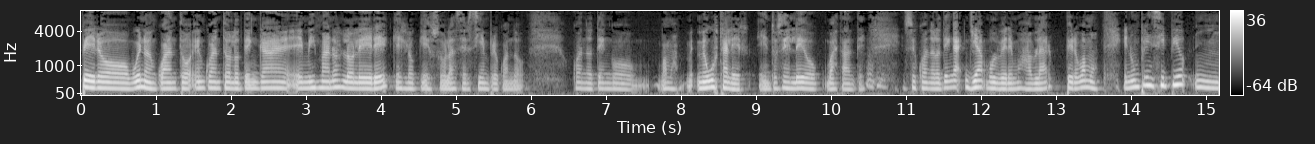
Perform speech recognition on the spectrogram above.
Pero bueno, en cuanto, en cuanto lo tenga en mis manos, lo leeré, que es lo que suelo hacer siempre cuando, cuando tengo, vamos, me- gusta leer, y entonces leo bastante. Entonces cuando lo tenga ya volveremos a hablar, pero vamos, en un principio, mm,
